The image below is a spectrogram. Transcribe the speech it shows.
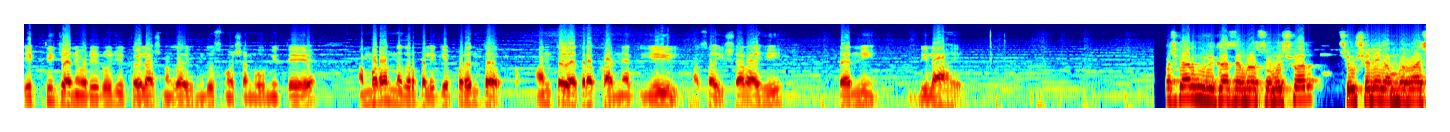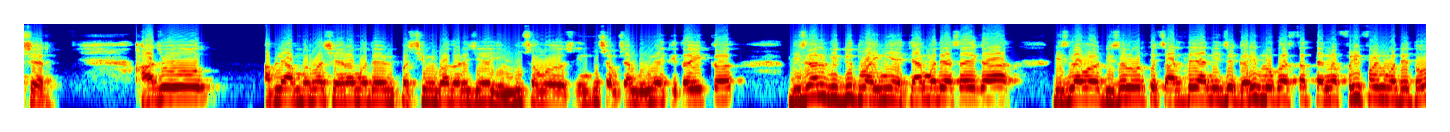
एकतीस जानेवारी रोजी कैलाशनगर हिंदू स्मशानभूमी ते अंबरनाथ नगरपालिकेपर्यंत अंत्ययात्रा काढण्यात येईल असा इशाराही त्यांनी दिला आहे. नमस्कार मी विकास हेमराज सोमेश्वर शिवसैनिक अंबरनाथ शहर. हा जो आपल्या अंबरनाथ शहरामध्ये पश्चिम विभागाकडे जे हिंदू सम हिंदू शमशानभूमी आहे तिथं एक डिझेल विद्युत वाहिनी आहे. त्यामध्ये असं आहे का डिझेलवर डिझेलवर ते चालते आणि जे गरीब लोक असतात त्यांना फ्री फंडमध्ये तो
